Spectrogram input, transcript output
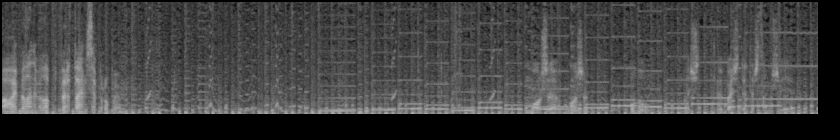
Ой, була не була, повертаємося, пробуємо. може, може. О, бачите, ви бачите те ж саме, що є.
